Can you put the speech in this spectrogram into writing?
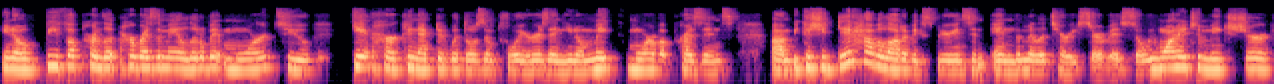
you know, beef up her her resume a little bit more to get her connected with those employers and you know make more of a presence um, because she did have a lot of experience in, in the military service. So we wanted to make sure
